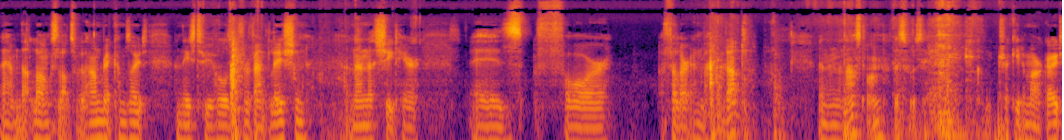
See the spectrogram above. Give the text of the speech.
Um, that long slot's where the handbrake comes out. And these two holes are for ventilation. And then this sheet here is for a filler in behind that. And then the last one, this was tricky to mark out.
